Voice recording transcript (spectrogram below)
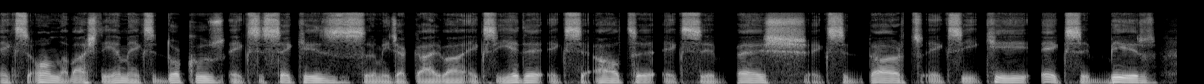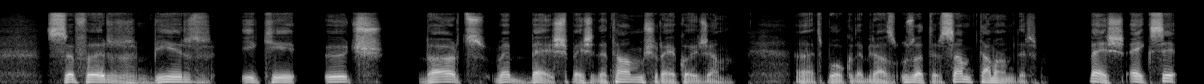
eksi 10 ile başlayayım, eksi 9, eksi 8, sığmayacak galiba, eksi 7, eksi 6, eksi 5, eksi 4, eksi 2, eksi 1, 0, 1, 2, 3, 4 ve 5. 5'i de tam şuraya koyacağım. Evet, bu oku da biraz uzatırsam tamamdır. 5 eksi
